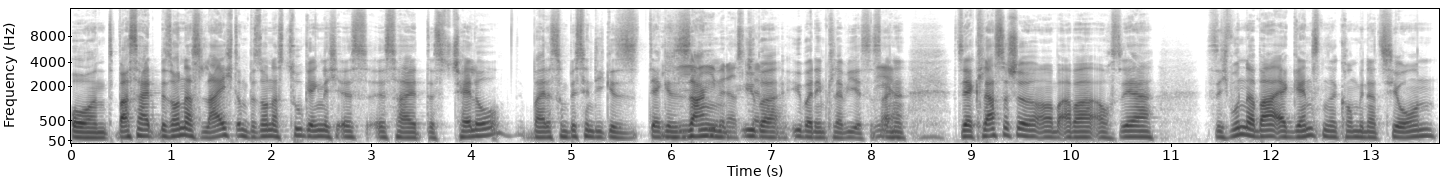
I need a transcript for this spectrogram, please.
Und was halt besonders leicht und besonders zugänglich ist, ist halt das Cello, weil es so ein bisschen die, der Gesang das über, über dem Klavier ist. Es ist Ja. eine sehr klassische, aber, aber auch sehr sich wunderbar ergänzende Kombination.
